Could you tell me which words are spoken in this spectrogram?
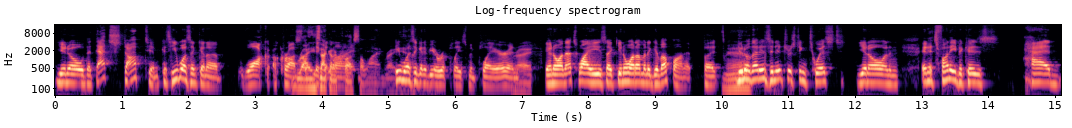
you know that that stopped him because he wasn't going to walk across. Right, he's not going to cross the line. Right, he yeah. wasn't going to be a replacement player, and right. you know, and that's why he's like, you know what, I'm going to give up on it. But yeah. you know, that is an interesting twist, you know, and and it's funny because had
